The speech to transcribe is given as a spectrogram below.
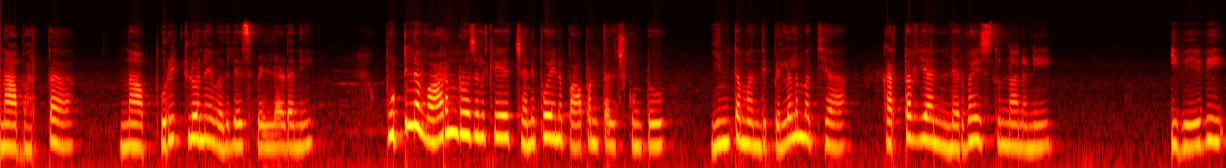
నా భర్త నా పురిట్లోనే వదిలేసి వెళ్ళాడని పుట్టిన వారం రోజులకే చనిపోయిన పాపను తలుచుకుంటూ ఇంతమంది పిల్లల మధ్య కర్తవ్యాన్ని నిర్వహిస్తున్నానని. ఇవేవి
